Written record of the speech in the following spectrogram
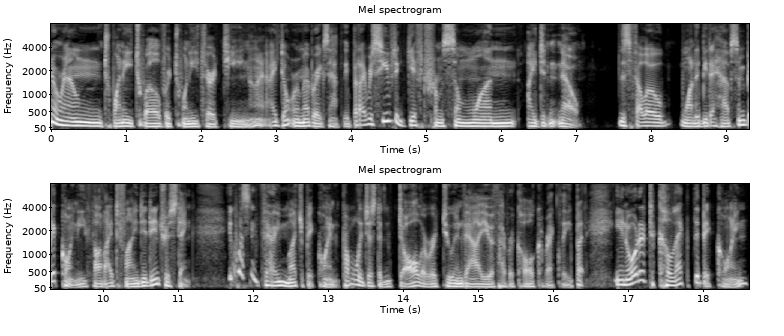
In around 2012 or 2013, I, I, don't remember exactly, but I received a gift from someone I didn't know. This fellow wanted me to have some Bitcoin. He thought I'd find it interesting. It wasn't very much Bitcoin, probably just a dollar or two in value, if I recall correctly. But in order to collect the Bitcoin,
